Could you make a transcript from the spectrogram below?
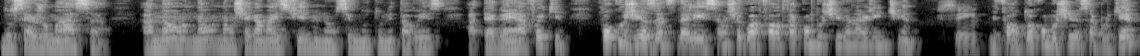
do Sérgio Massa a não, não, não chegar mais firme no segundo turno e talvez até ganhar foi que poucos dias antes da eleição chegou a faltar combustível na Argentina. Sim. E faltou combustível, sabe por quê?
